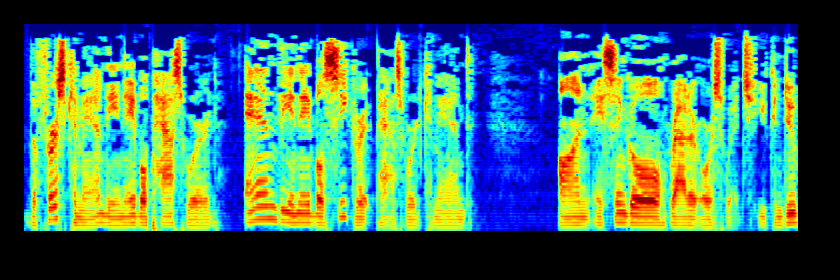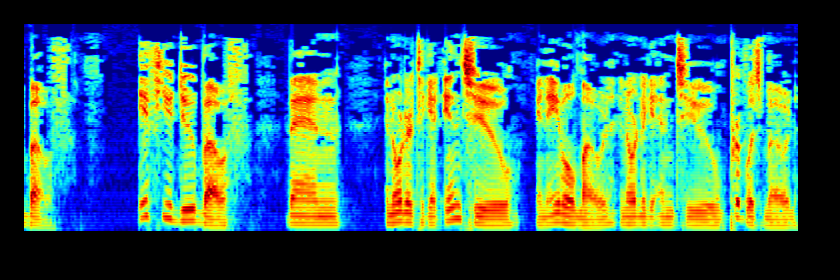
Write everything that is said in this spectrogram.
the first command, the enable password, and the enable secret password command on a single router or switch. You can do both. If you do both, then in order to get into enable mode, in order to get into privilege mode,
